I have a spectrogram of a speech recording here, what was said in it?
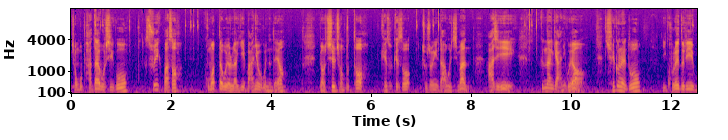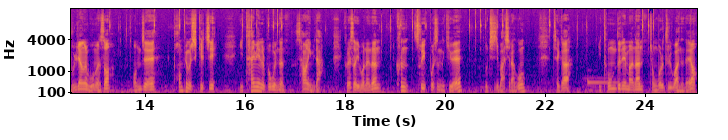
정보 받아보시고 수익 봐서 고맙다고 연락이 많이 오고 있는데요 며칠 전부터 계속해서 조정이 나오고 있지만 아직 끝난 게 아니고요 최근에도 이 고래들이 물량을 모으면서 언제 펌핑을 시킬지 이 타이밍을 보고 있는 상황입니다. 그래서 이번에는 큰 수익 있는 기회 놓치지 마시라고 제가 이 도움드릴 만한 정보를 들고 왔는데요.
